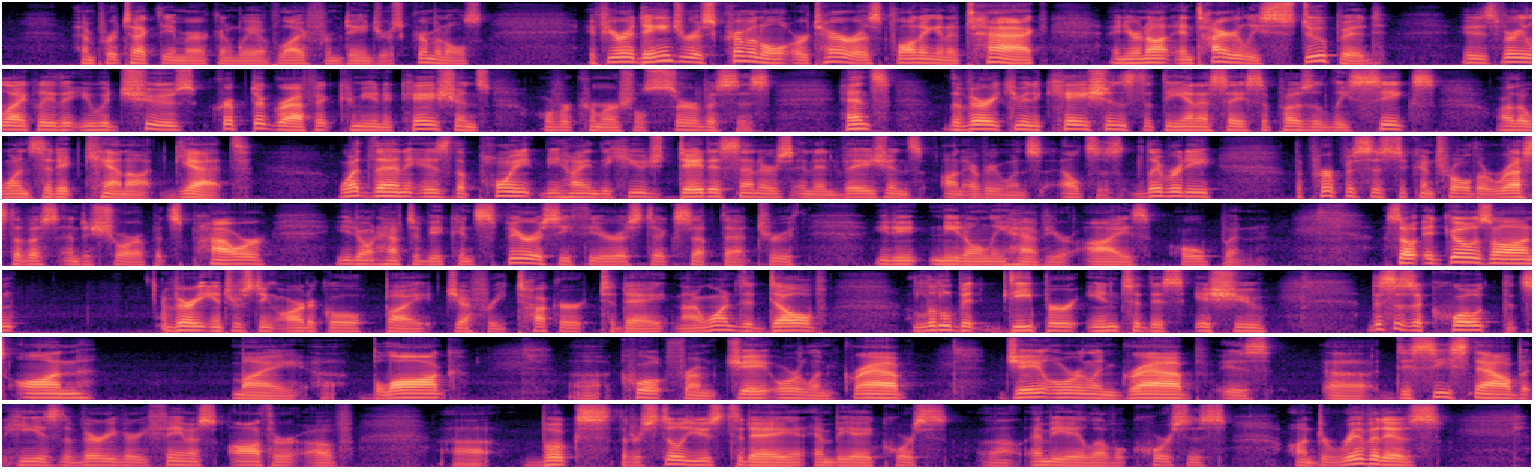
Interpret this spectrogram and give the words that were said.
and protect the American way of life from dangerous criminals. If you're a dangerous criminal or terrorist plotting an attack and you're not entirely stupid, it is very likely that you would choose cryptographic communications over commercial services. Hence, the very communications that the NSA supposedly seeks are the ones that it cannot get. What then is the point behind the huge data centers and invasions on everyone else's liberty? The purpose is to control the rest of us and to shore up its power. You don't have to be a conspiracy theorist to accept that truth. You need only have your eyes open. So it goes on. A very interesting article by Jeffrey Tucker today. And I wanted to delve a little bit deeper into this issue. This is a quote that's on my uh, blog, uh, quote from J. Orlin Grabbe. J. Orlin Grabbe is uh, deceased now, but he is the very, very famous author of uh, books that are still used today, MBA course, uh, MBA level courses on derivatives.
